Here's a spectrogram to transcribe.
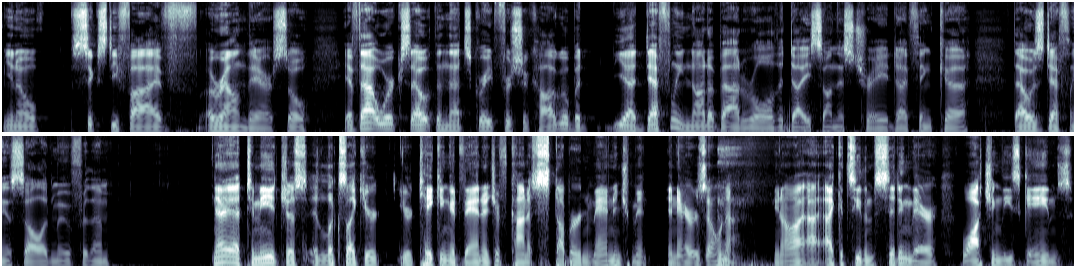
you know, 65 around there. So if that works out, then that's great for Chicago. But yeah, definitely not a bad roll of the dice on this trade. I think uh, that was definitely a solid move for them. Yeah, yeah. To me, it just it looks like you're you're taking advantage of kind of stubborn management in Arizona. You know, I I- could see them sitting there watching these games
